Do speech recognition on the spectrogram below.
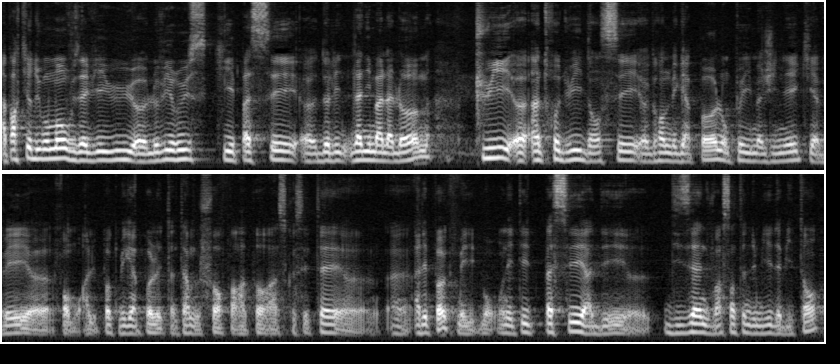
À partir du moment où vous aviez eu euh, le virus qui est passé euh, de l'animal à l'homme, puis euh, introduit dans ces grandes mégapoles, on peut imaginer qu'il y avait, à l'époque mégapole est un terme fort par rapport à ce que c'était à l'époque, mais bon, on était passé à des dizaines, voire centaines de milliers d'habitants.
